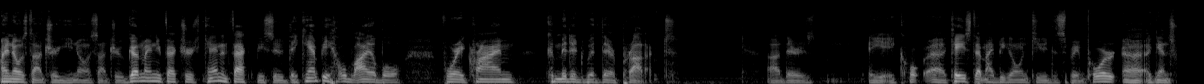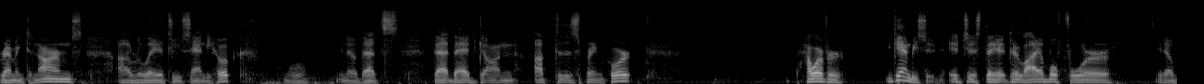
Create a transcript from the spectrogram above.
I know it's not true. You know it's not true. Gun manufacturers can, in fact, be sued. They can't be held liable for a crime committed with their product. Uh, there's a, a, a, case that might be going to the Supreme Court uh, against Remington Arms uh, related to Sandy Hook. Well, you know that's that that had gone up to the Supreme Court. However, you can be sued. It's just they they're liable for you know,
